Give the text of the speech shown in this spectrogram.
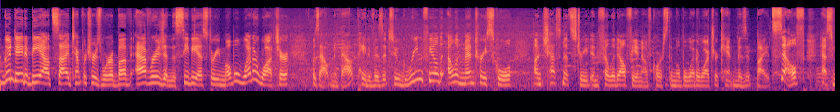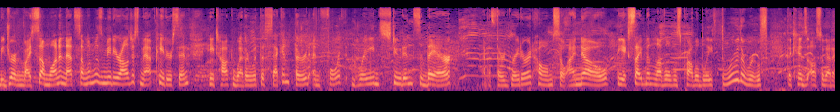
A good day to be outside. Temperatures were above average and the CBS 3 mobile weather watcher was out and about. Paid a visit to Greenfield Elementary School on Chestnut Street in Philadelphia. Now, of course, the mobile weather watcher can't visit by itself. It has to be driven by someone, and that someone was meteorologist Matt Peterson. He talked weather with the second, third, and fourth grade students there. I have a third grader at home, so I know the excitement level was probably through the roof. The kids also got a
